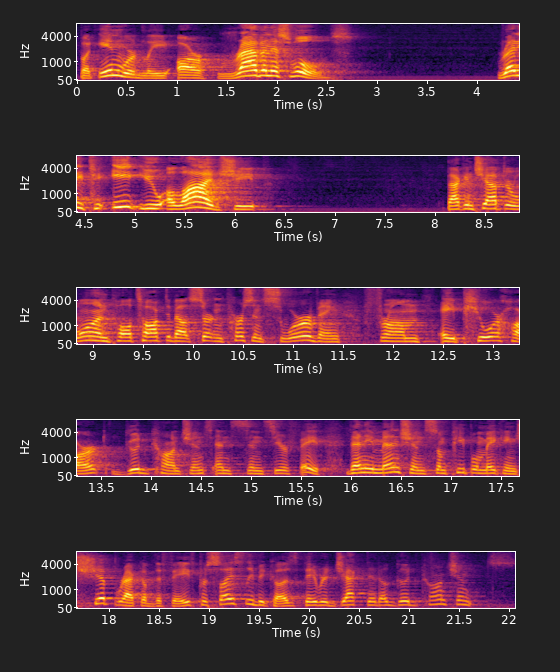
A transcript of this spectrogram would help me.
but inwardly are ravenous wolves, ready to eat you alive, sheep. Back in chapter 1, Paul talked about certain persons swerving from a pure heart, good conscience, and sincere faith. Then he mentioned some people making shipwreck of the faith precisely because they rejected a good conscience.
